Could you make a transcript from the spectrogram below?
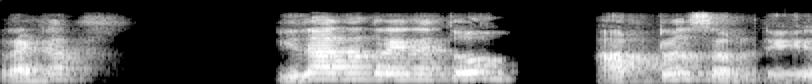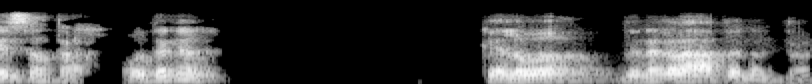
ರೈಟಾ ಇದಾದ ನಂತರ ಏನಾಯ್ತು? ಆಫ್ಟರ್ ಸಮ್ ಡೇಸ್ ಅಂತ ಹೌದೇನಲ್ಲ ಕೆಲವು ದಿನಗಳಾದ ನಂತರ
